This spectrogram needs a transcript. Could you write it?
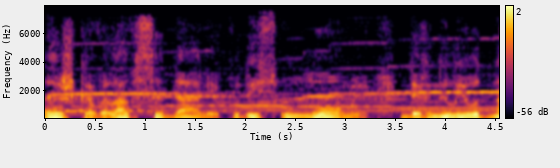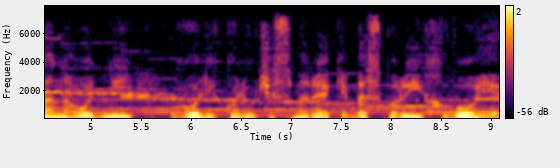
Стежка вела все далі, кудись у ломи, де гнили одна на одній голі колючі смереки, без кори й хвої,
